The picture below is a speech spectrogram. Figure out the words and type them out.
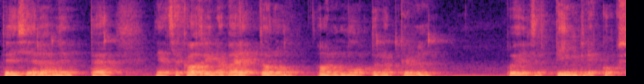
teisi elemente. nii et see Kadrina päritolu on muutunud küll põhiliselt tinglikuks.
